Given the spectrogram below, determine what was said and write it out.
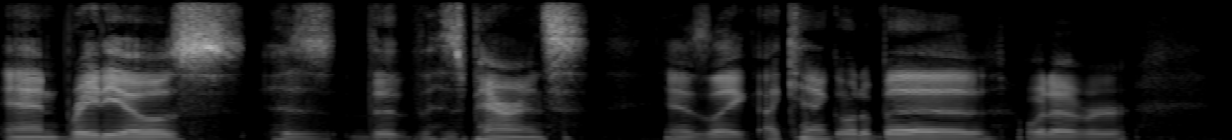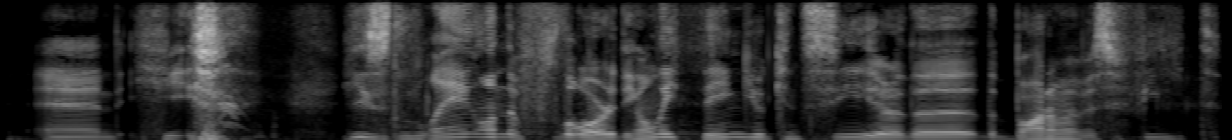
and radios his the his parents. And is like, I can't go to bed, whatever. And he he's laying on the floor. The only thing you can see are the the bottom of his feet.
